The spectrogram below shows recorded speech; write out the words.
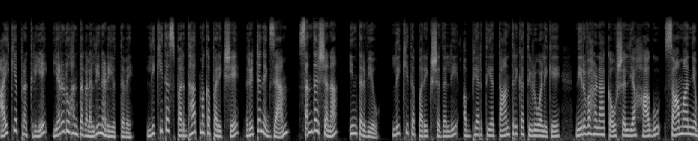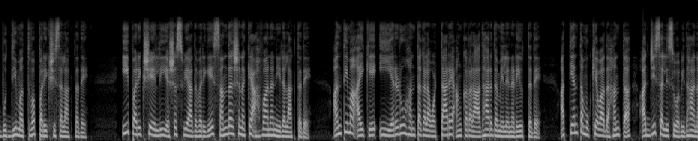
ಆಯ್ಕೆ ಪ್ರಕ್ರಿಯೆ ಎರಡು ಹಂತಗಳಲ್ಲಿ ನಡೆಯುತ್ತವೆ. ಲಿಖಿತ ಸ್ಪರ್ಧಾತ್ಮಕ ಪರೀಕ್ಷೆ ರಿಟರ್ನ್ ಎಕ್ಸಾಮ್ ಸಂದರ್ಶನ ಇಂಟರ್ವ್ಯೂ ಲಿಖಿತ ಪರೀಕ್ಷೆಯಲ್ಲಿ ಅಭ್ಯರ್ಥಿಯ ತಾಂತ್ರಿಕ ತಿಳುವಳಿಕೆ, ನಿರ್ವಹಣಾ ಕೌಶಲ್ಯ ಹಾಗೂ ಸಾಮಾನ್ಯ ಬುದ್ಧಿಮತ್ವ ಪರೀಕ್ಷಿಸಲಾಗ್ತದೆ. ಈ ಪರೀಕ್ಷೆಯಲ್ಲಿ ಯಶಸ್ವಿಯಾದವರಿಗೆ ಸಂದರ್ಶನಕ್ಕೆ ಆಹ್ವಾನ ನೀಡಲಾಗ್ತದೆ. ಅಂತಿಮ ಆಯ್ಕೆ ಈ ಎರಡೂ ಹಂತಗಳ ಒಟ್ಟಾರೆ ಅಂಕಗಳ ಆಧಾರದ ಮೇಲೆ ನಡೆಯುತ್ತದೆ. ಅತ್ಯಂತ ಮುಖ್ಯವಾದ ಹಂತ ಅರ್ಜಿ ಸಲ್ಲಿಸುವ ವಿಧಾನ,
